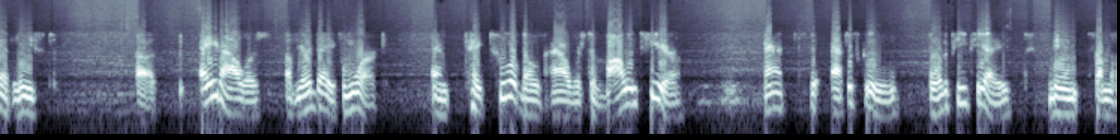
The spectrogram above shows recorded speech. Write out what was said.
at least uh, eight hours of your day from work and take two of those hours to volunteer at the, at the school for the PTA, then from the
